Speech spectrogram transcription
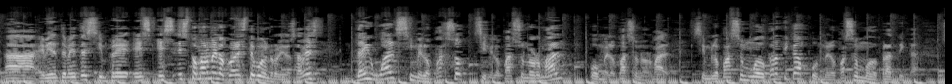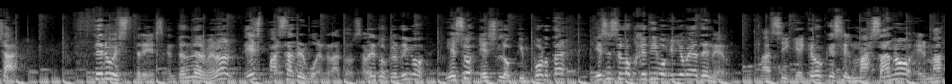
uh, evidentemente siempre es, es, es, tomármelo con este buen rollo, ¿sabes? Da igual si me lo paso, si me lo paso normal, pues me lo paso normal. Si me lo paso en modo práctica, pues me lo paso en modo práctica. O sea, cero estrés, entenderme, ¿no? Es pasar el buen rato, ¿sabéis lo que os digo? Y eso es lo que importa y ese es el objetivo que yo voy a tener. Así que creo que es el más sano, el más,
